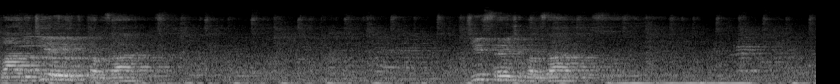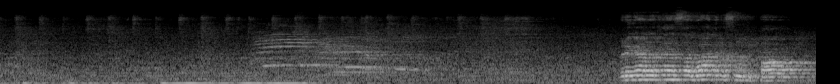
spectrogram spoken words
Lado direito para os árbitros. De frente para os árbitros. Obrigado, até Aguarda no fundo do palco.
